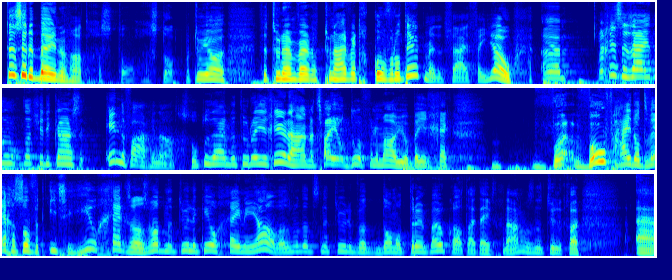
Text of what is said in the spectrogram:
tussen de benen had gestopt. Maar toen, toen, hij werd, toen hij werd geconfronteerd met het feit van... Yo, um, gisteren zei je nog dat je die kaars in de vagina had gestopt. Toen, toen reageerde hij met van... Yo, doe even normaal, joh, ben je gek? Woof hij dat weg alsof het iets heel geks was. Wat natuurlijk heel geniaal was. Want dat is natuurlijk wat Donald Trump ook altijd heeft gedaan. Dat was natuurlijk gewoon... Uh,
